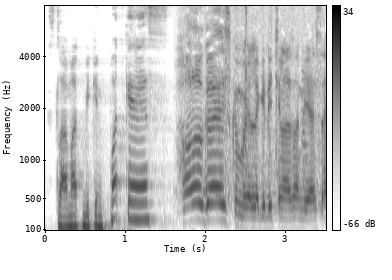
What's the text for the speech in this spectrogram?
Selamat bikin podcast. Halo guys, kembali lagi di channel Sandi SS.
